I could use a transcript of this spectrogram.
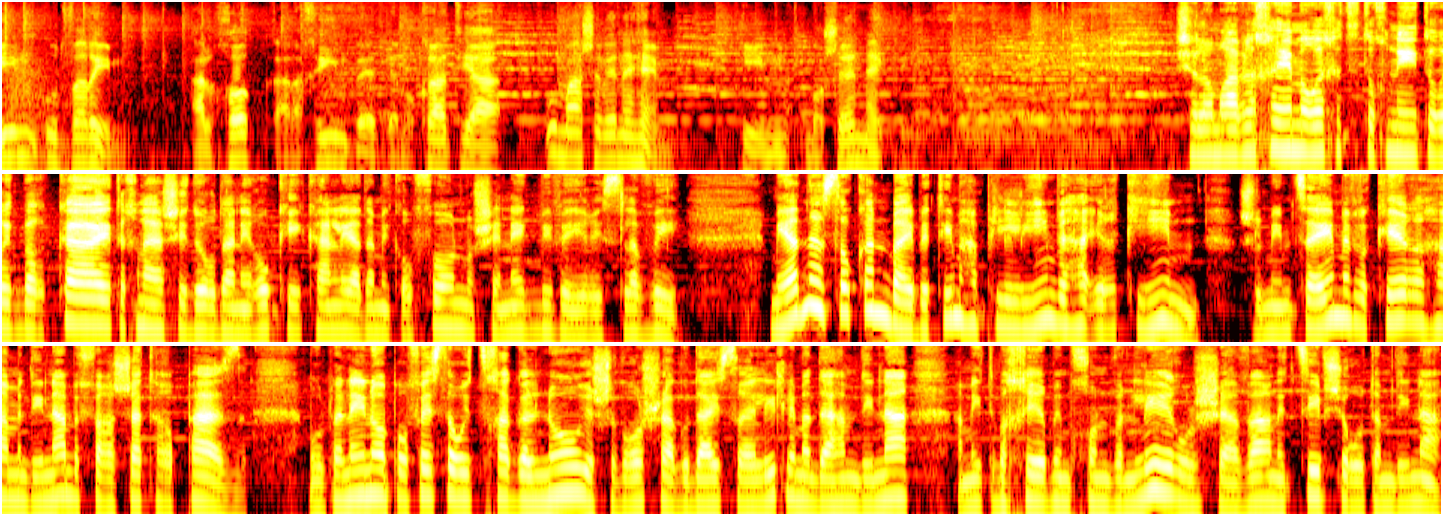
דין ודברים על חוק ערכים ודמוקרטיה ומה שביניהם עם משה נגבי. שלום רב לכם, עורכת התוכנית אורית ברקאי, טכנאי השידור דני רוקי, כאן ליד המיקרופון, משה נגבי ואיריס לביא. מיד נעסוק כאן בהיבטים הפליליים והערכיים של ממצאי מבקר המדינה בפרשת הרפז. באולפנינו הפרופסור יצחק גלנור, יושב ראש האגודה הישראלית למדע המדינה, עמית בכיר במכון ון ליר ולשעבר נציב שירות המדינה.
